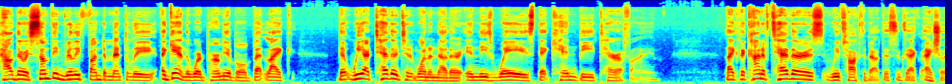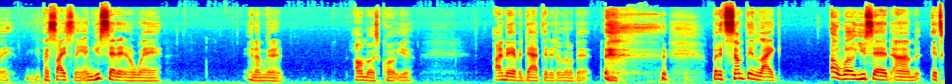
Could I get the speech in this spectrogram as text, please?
how there is something really fundamentally again the word permeable, but like that we are tethered to one another in these ways that can be terrifying. Like the kind of tethers we've talked about this exactly actually precisely, and you said it in a way, and I'm gonna almost quote you. I may have adapted it a little bit. but it's something like, oh well, you said um, it's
